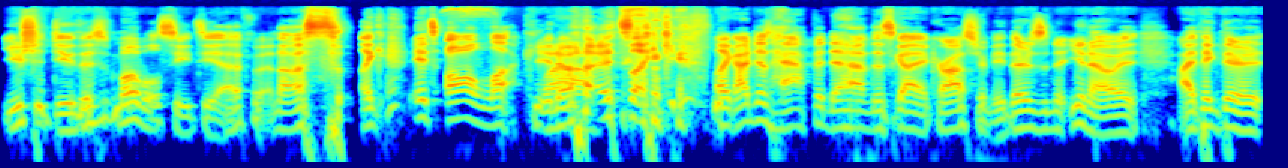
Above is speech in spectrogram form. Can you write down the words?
you should do this mobile CTF. And I was like, it's all luck, you know? It's like like I just happened to have this guy across from me. There's you know, I think there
